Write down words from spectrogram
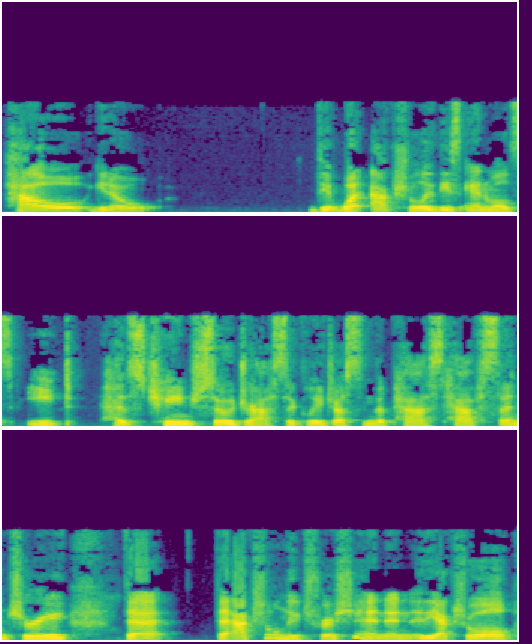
how you know the, what actually these animals eat has changed so drastically just in the past half century that the actual nutrition and the actual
